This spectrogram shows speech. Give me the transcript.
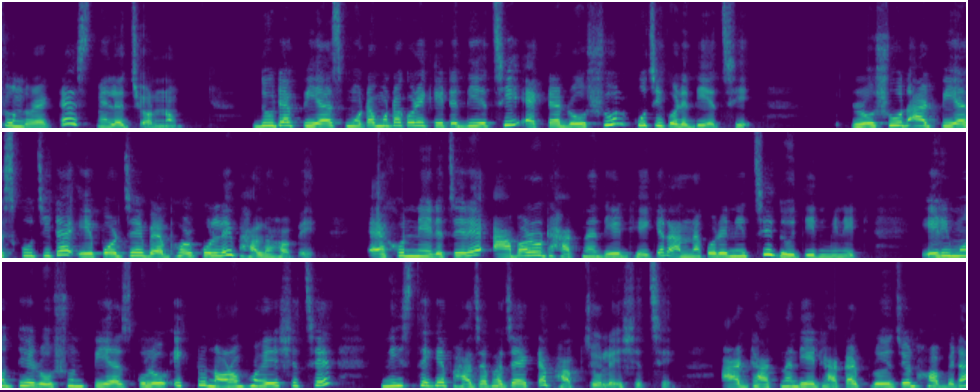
সুন্দর একটা স্মেলের জন্য। দুইটা পেঁয়াজ মোটা মোটা করে কেটে দিয়েছি, একটা রসুন কুচি করে দিয়েছি। রসুন আর পেঁয়াজ কুচিটা এ পর্যায়ে ব্যবহার করলেই ভালো হবে। এখন নেড়ে চেড়ে আবারও ঢাকনা দিয়ে ঢেকে রান্না করে নিচ্ছি দুই তিন মিনিট। এরই মধ্যে রসুন পেঁয়াজগুলো একটু নরম হয়ে এসেছে, নিচ থেকে ভাজা ভাজা একটা ভাব চলে এসেছে। আর ঢাকনা দিয়ে ঢাকার প্রয়োজন হবে না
